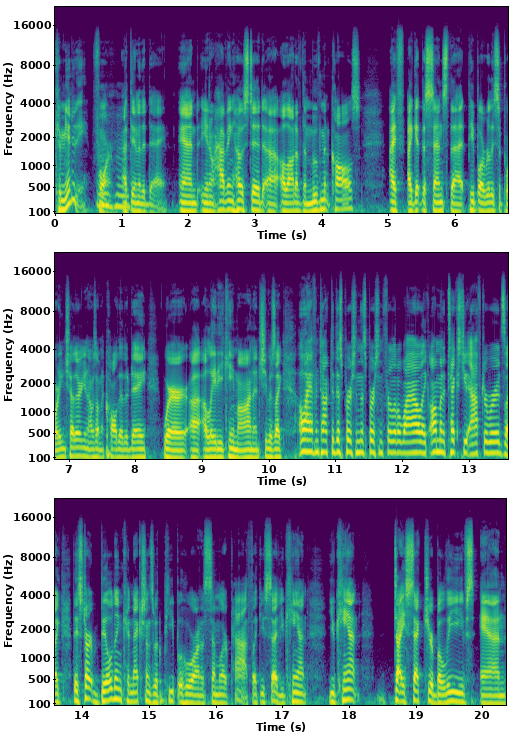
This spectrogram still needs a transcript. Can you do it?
community form mm-hmm. at the end of the day. And you know, having hosted uh, a lot of the movement calls, I, f- I get the sense that people are really supporting each other. You know, I was on a call the other day where uh, a lady came on and she was like, "Oh, I haven't talked to this person, this person for a little while. Like, oh, I'm going to text you afterwards." Like, they start building connections with people who are on a similar path. Like you said, you can't you can't dissect your beliefs and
